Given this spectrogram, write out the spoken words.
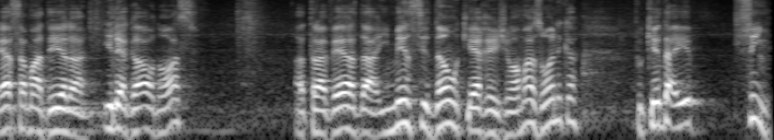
essa madeira ilegal nossa, através da imensidão que é a região amazônica, porque daí, sim,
